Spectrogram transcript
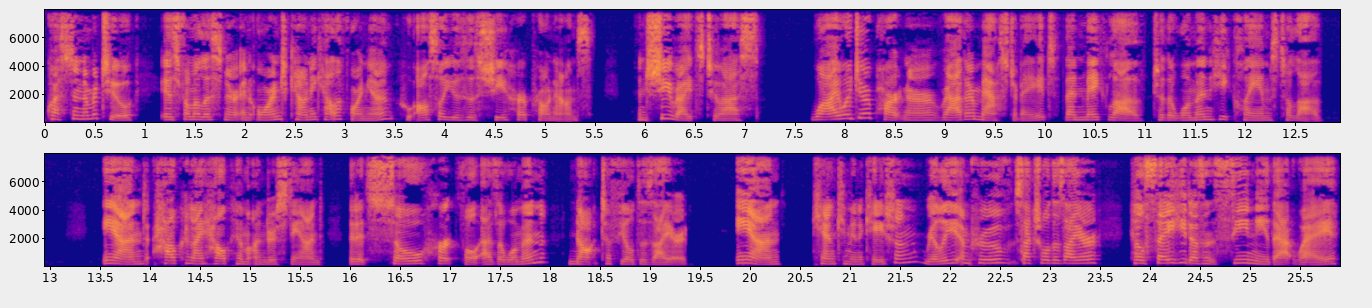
Question number two is from a listener in Orange County, California, who also uses she, her pronouns. And she writes to us, why would your partner rather masturbate than make love to the woman he claims to love? And how can I help him understand that it's so hurtful as a woman not to feel desired? And can communication really improve sexual desire? He'll say he doesn't see me that way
